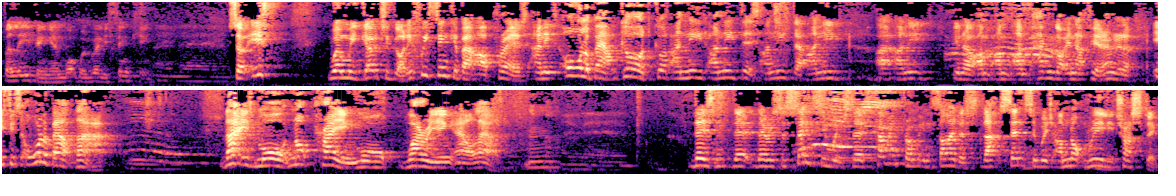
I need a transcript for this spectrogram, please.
believing and what we're really thinking. Amen. So if when we go to God, if we think about our prayers and it's all about God, God, I need, I need this, I need that, I need, I, I need, you know, I'm, I'm, I haven't got enough here. I haven't got enough. If it's all about that, that is more not praying, more worrying out loud. Amen. There's, there, there is a sense in which there's coming from inside us that sense in which I'm not really trusting.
